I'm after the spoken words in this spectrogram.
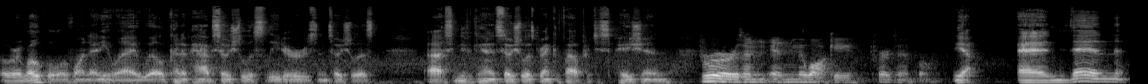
or a local of one anyway, will kind of have socialist leaders and socialist, uh, significant kind of socialist rank and file participation. Brewers in, in Milwaukee, for example. Yeah. And then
